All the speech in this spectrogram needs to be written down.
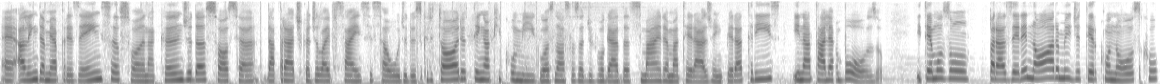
é, além da minha presença, eu sou Ana Cândida, sócia da prática de Life Science e Saúde do escritório. Tenho aqui comigo as nossas advogadas Mayra Materagem Imperatriz e Natália Bozo. E temos um prazer enorme de ter conosco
